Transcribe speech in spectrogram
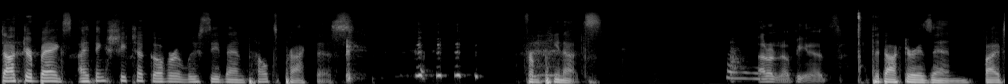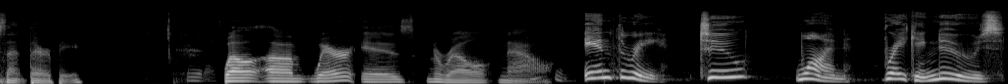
dr banks i think she took over lucy van pelt's practice from peanuts I don't know peanuts. the doctor is in five cent therapy We like- well um where is norelle now In three, two, one. Breaking news.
